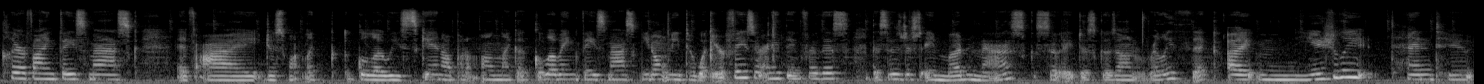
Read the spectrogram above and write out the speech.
clarifying face mask. If I just want like glowy skin, I'll put on like a glowing face mask. You don't need to wet your face or anything for this. This is just a mud mask, so it just goes on really thick. I usually tend to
